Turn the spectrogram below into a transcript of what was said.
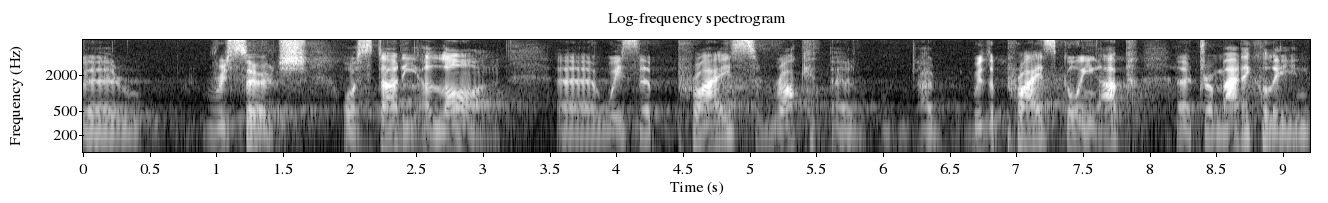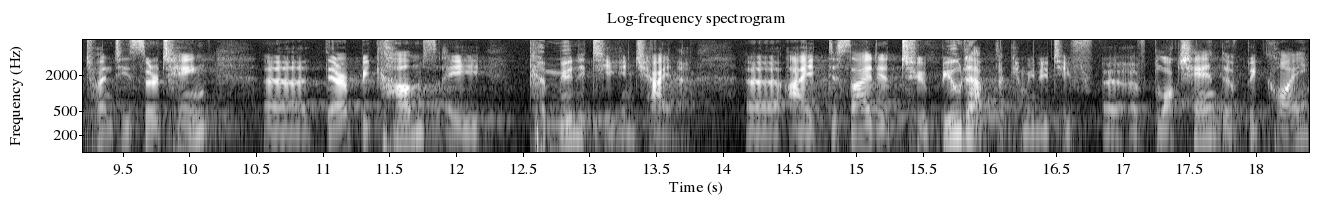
uh, research or study alone, uh, with the price rocket, uh, with the price going up dramatically in 2013, uh, there becomes a community in China. Uh, I decided to build up the community of blockchain, of Bitcoin.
